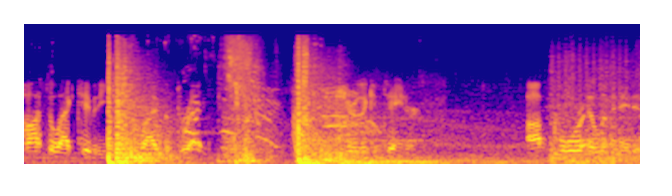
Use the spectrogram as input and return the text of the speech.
Hostile activity. Neutralize the threat. Secure the container. Op 4 eliminated.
